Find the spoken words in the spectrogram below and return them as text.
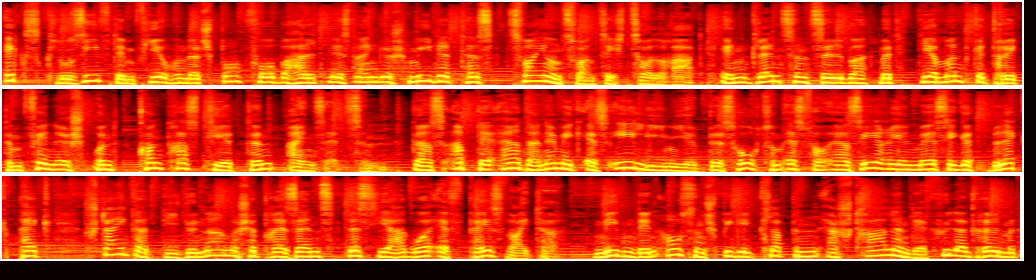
Exklusiv dem 400 Sport vorbehalten ist ein geschmiedetes 22 Zoll Rad in glänzend Silber mit diamantgedrehtem Finish und kontrastierten Einsätzen. Das ab der R-Dynamic SE-Linie bis hoch zum SVR serienmäßige Blackpack steigert die dynamische Präsenz des Jaguar F-Pace weiter. Neben den Außenspiegelklappen erstrahlen der Kühlergrill mit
